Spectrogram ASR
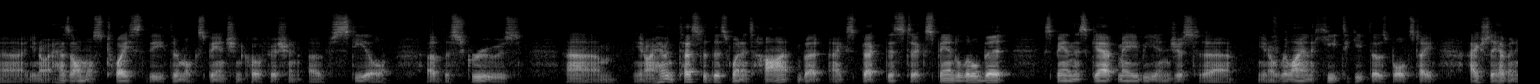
uh, you know, it has almost twice the thermal expansion coefficient of steel of the screws. Um, you know, I haven't tested this when it's hot, but I expect this to expand a little bit, expand this gap maybe, and just, uh, you know, rely on the heat to keep those bolts tight. I actually haven't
